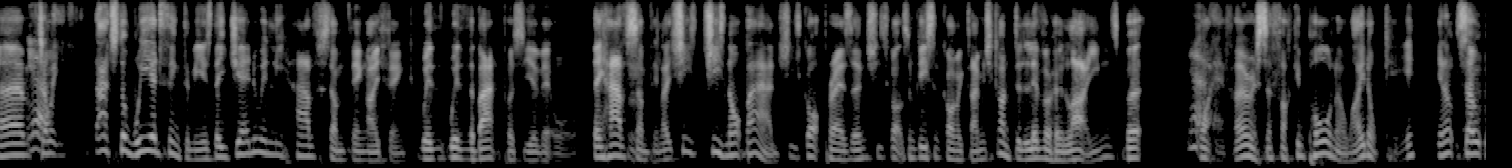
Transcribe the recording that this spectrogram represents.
Um, So Yeah. it, that's the weird thing to me is they genuinely have something. I think with with the Bat Pussy of it all, they have Hmm. something. Like she's she's not bad. She's got presence. She's got some decent comic time. She can't deliver her lines, but Yeah. whatever. It's a fucking porno. I don't care. You know. So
